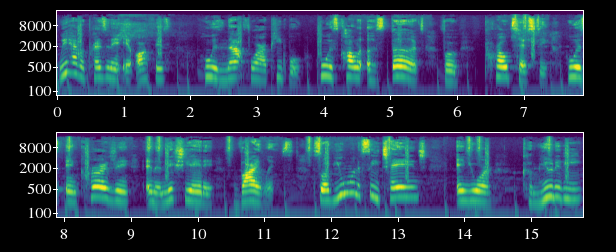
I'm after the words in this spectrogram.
We have a president in office who is not for our people, who is calling us thugs for protesting, who is encouraging and initiating violence. So if you want to see change in your community,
